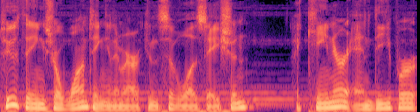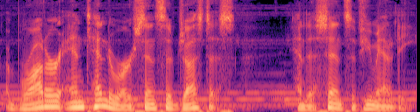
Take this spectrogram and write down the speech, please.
Two things are wanting in American civilization a keener and deeper, broader and tenderer sense of justice, and a sense of humanity.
